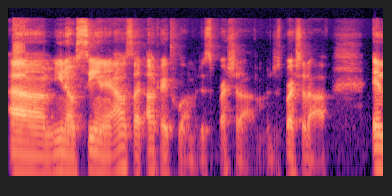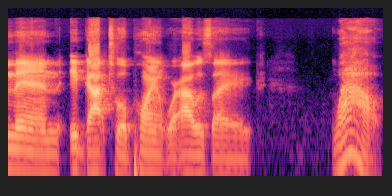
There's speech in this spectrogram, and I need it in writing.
Um, you know, seeing it, I was like, okay, cool, I'm gonna just brush it off. I'm gonna just brush it off. And then it got to a point where I was like, wow,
